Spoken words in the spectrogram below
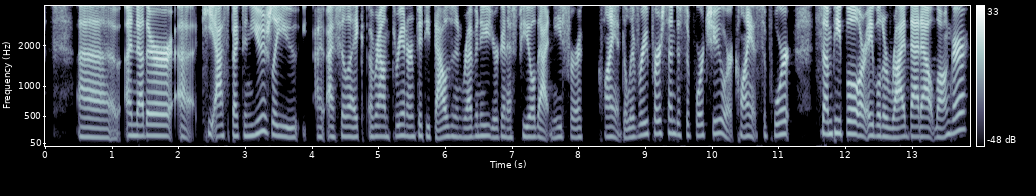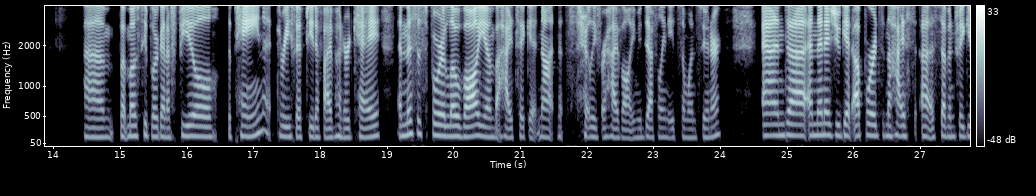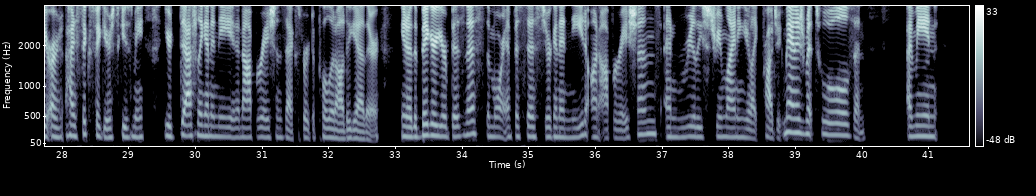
Uh, another uh, key aspect, and usually you, I, I feel like around 350,000 in revenue, you're going to feel that need for a client delivery person to support you or client support. Some people are able to ride that out longer um, but most people are going to feel the pain at 350 to 500k and this is for low volume but high ticket not necessarily for high volume you definitely need someone sooner. And uh, and then as you get upwards in the high uh, seven figure or high six figure, excuse me you're definitely going to need an operations expert to pull it all together. You know the bigger your business the more emphasis you're going to need on operations and really streamlining your like project management tools and i mean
